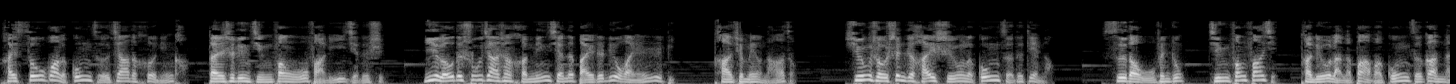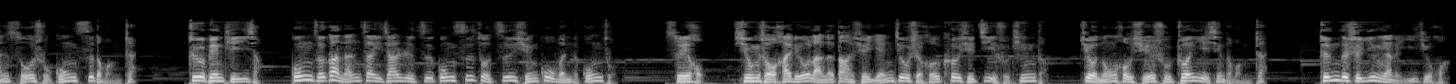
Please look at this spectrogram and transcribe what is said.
还搜刮了宫泽家的贺年卡。但是令警方无法理解的是，一楼的书架上很明显的摆着六万元日币，他却没有拿走。凶手甚至还使用了宫泽的电脑。四到五分钟，警方发现他浏览了爸爸宫泽干男所属公司的网站。这边提一下，宫泽干男在一家日资公司做咨询顾问的工作。随后，凶手还浏览了大学研究室和科学技术厅等具有浓厚学术专业性的网站。真的是应验了一句话：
